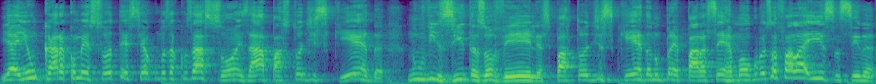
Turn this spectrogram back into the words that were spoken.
E aí um cara começou a tecer algumas acusações. Ah, pastor de esquerda não visita as ovelhas, pastor de esquerda não prepara sermão. Começou a falar isso, assim, né?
